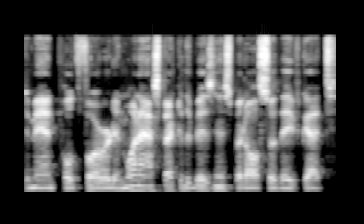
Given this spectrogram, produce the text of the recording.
demand pulled forward in one aspect of the business, but also they've got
